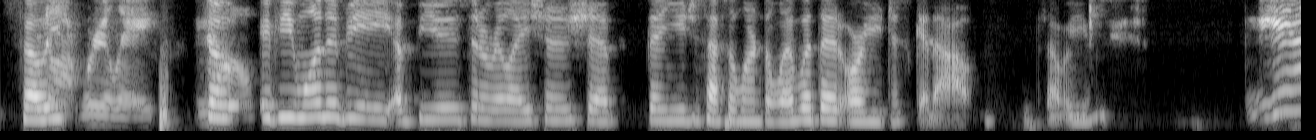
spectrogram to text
So not really so no. if you want to be abused in a relationship, then you just have to learn to live with it, or you just get out. Is that what you? Yeah,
